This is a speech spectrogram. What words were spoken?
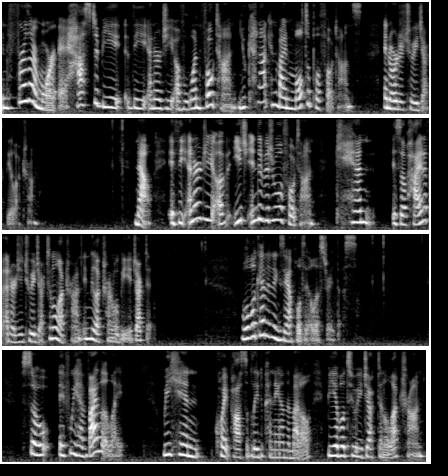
And furthermore, it has to be the energy of one photon. You cannot combine multiple photons in order to eject the electron. Now, if the energy of each individual photon can is of high enough energy to eject an electron, an electron will be ejected. We'll look at an example to illustrate this. So if we have violet light, we can quite possibly, depending on the metal, be able to eject an electron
